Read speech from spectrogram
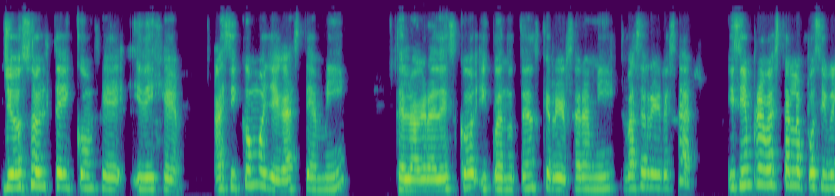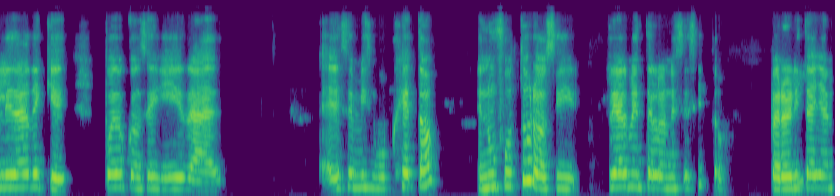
Yo solté y confié y dije, así como llegaste a mí, te lo agradezco y cuando tengas que regresar a mí, vas a regresar. Y siempre va a estar la posibilidad de que puedo conseguir ese mismo objeto en un futuro si realmente lo necesito pero ahorita ya no.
